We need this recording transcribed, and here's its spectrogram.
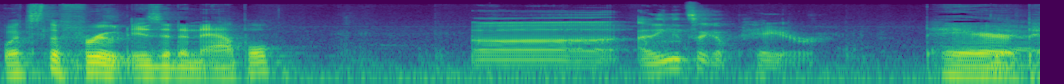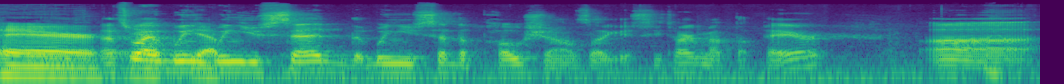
What's the fruit? Is it an apple? Uh, I think it's like a pear. Pear, Yeah, pear. That's why Yep, when, yep. when you said when you said the potion, I was like, is he talking about the pear? Uh,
